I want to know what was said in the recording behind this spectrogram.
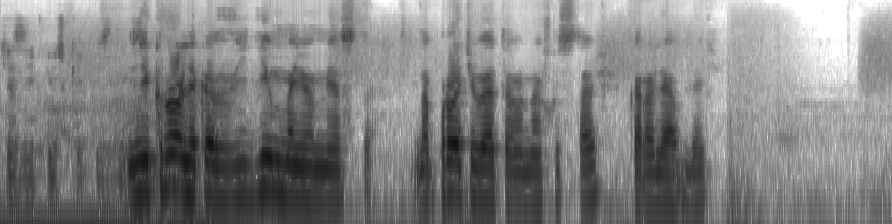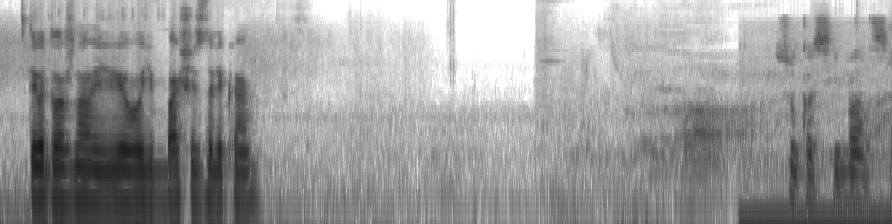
Сейчас я пешкой пизду. Не кролика, введи мое место. Напротив этого нахуй ставь короля, блядь. Ты должна его ебашить издалека. Сука, съебался.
